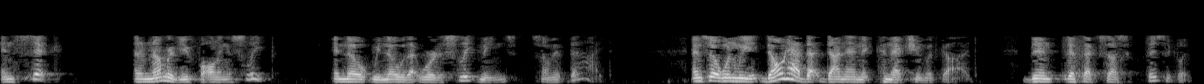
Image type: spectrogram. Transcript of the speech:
and sick, and a number of you falling asleep. And no, we know that word asleep means some have died. And so when we don't have that dynamic connection with God, then it affects us physically.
